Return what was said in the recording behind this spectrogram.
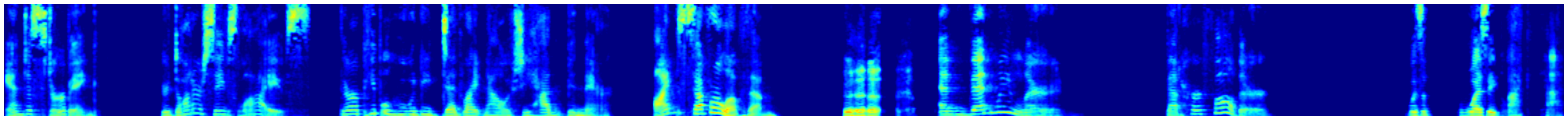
and disturbing. Your daughter saves lives. There are people who would be dead right now if she hadn't been there. I'm several of them. And then we learn that her father was a was a black cat,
